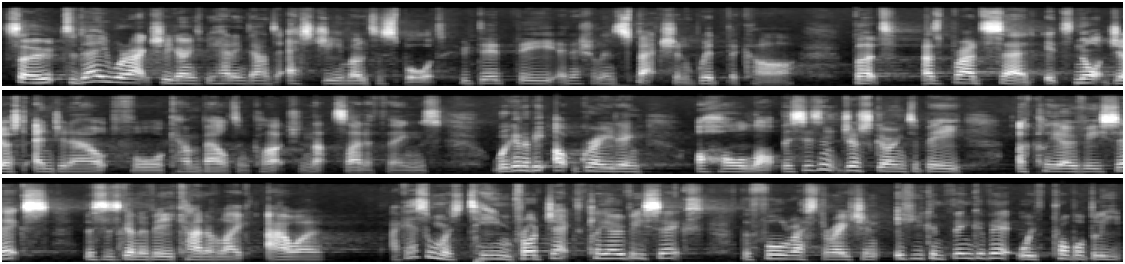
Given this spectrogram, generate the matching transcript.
So today we're actually going to be heading down to SG Motorsport, who did the initial inspection with the car. But as Brad said, it's not just engine out for cam belt and clutch and that side of things. We're going to be upgrading a whole lot. This isn't just going to be a Clio V6. This is going to be kind of like our, I guess almost team project Clio V6, the full restoration. If you can think of it, we've probably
